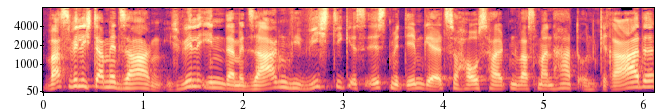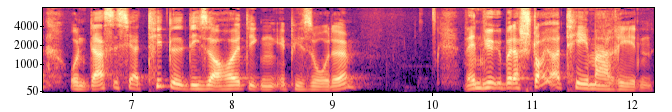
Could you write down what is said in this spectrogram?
was will ich damit sagen? Ich will Ihnen damit sagen, wie wichtig es ist, mit dem Geld zu haushalten, was man hat. Und gerade, und das ist ja Titel dieser heutigen Episode, wenn wir über das Steuerthema reden,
